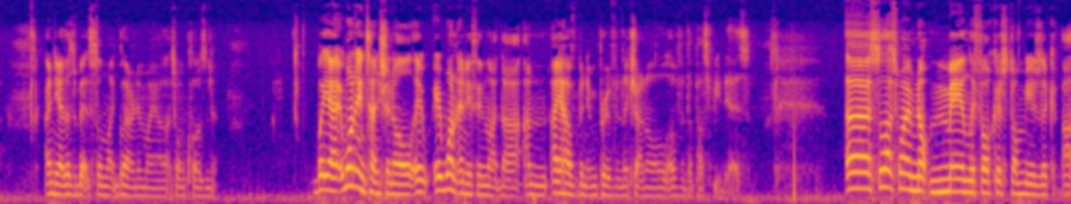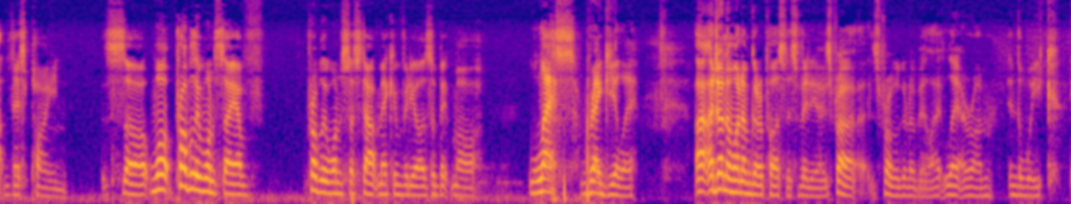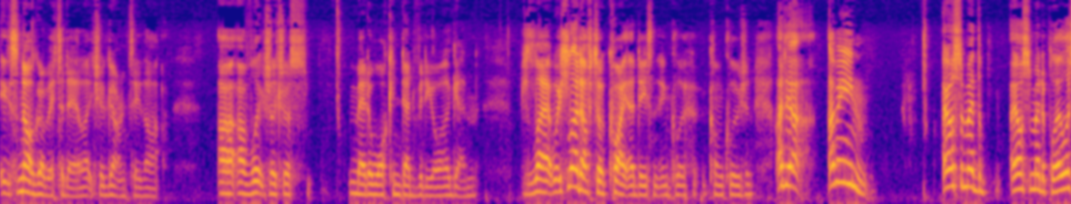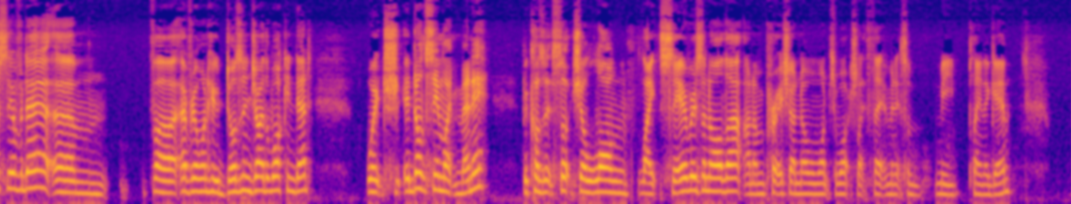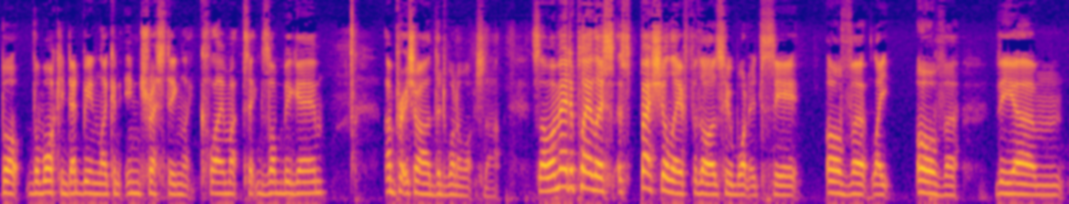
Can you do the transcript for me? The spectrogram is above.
And yeah, there's a bit of sunlight glaring in my eye, that's why I'm closing it. But yeah, it wasn't intentional, it, it wasn't anything like that, and I have been improving the channel over the past few days. Uh, so that's why I'm not mainly focused on music at this point. So, well, probably once I have, probably once I start making videos a bit more, less regularly, I, I don't know when I'm gonna post this video. It's probably it's probably gonna be like later on in the week. It's not gonna be today. Like, should guarantee that. I, I've literally just made a Walking Dead video again, which led which led off to quite a decent conclusion. I I mean, I also made the I also made a playlist the other day. Um, for everyone who does enjoy The Walking Dead, which it don't seem like many because it's such a long like series and all that, and I'm pretty sure no one wants to watch like 30 minutes of me playing a game. But The Walking Dead being like an interesting like climactic zombie game, I'm pretty sure they'd want to watch that. So I made a playlist especially for those who wanted to see it over like over the um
